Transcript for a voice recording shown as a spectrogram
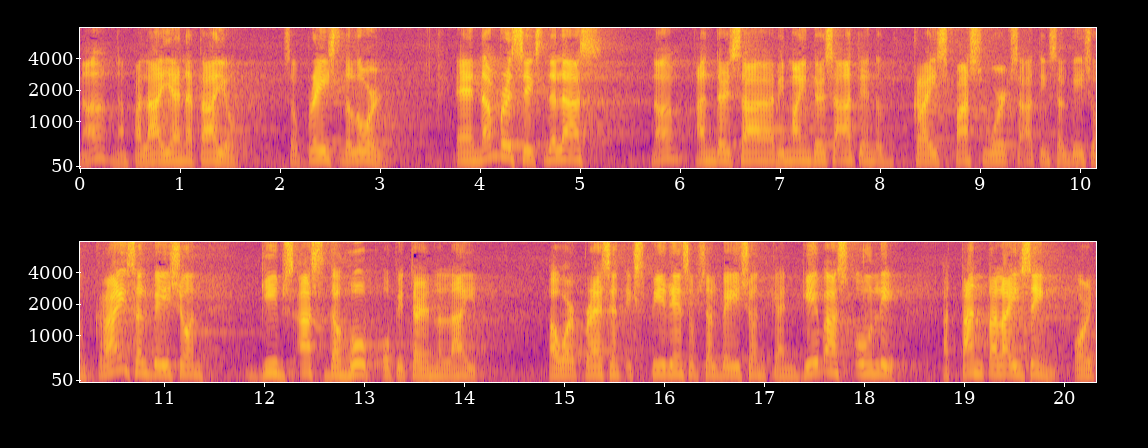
Na? Nampalaya na tayo. So praise the Lord. And number six, the last, no? under sa reminder sa atin of Christ's past work sa ating salvation. Christ's salvation gives us the hope of eternal life. Our present experience of salvation can give us only a tantalizing or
